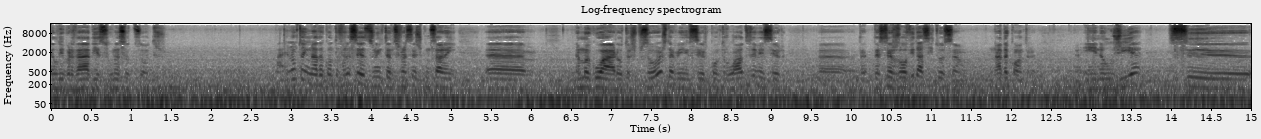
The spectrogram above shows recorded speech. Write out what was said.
a liberdade e a segurança dos outros. Ah, eu não tenho nada contra franceses, no entanto, os franceses começarem uh, a magoar outras pessoas, devem ser controlados, devem ser, uh, deve ser resolvida a situação. Nada contra. Em analogia, se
